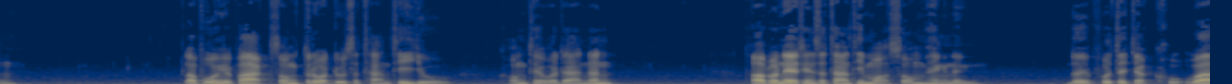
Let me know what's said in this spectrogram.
ล พระผู้มีภาคทรงตรวจดูสถานที่อยู่ของเทวดานั้น ทอดพระเนตรเห็นสถานที่เหมาะสมแห่งหนึ่ง โดยพุทธจักขุว่า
